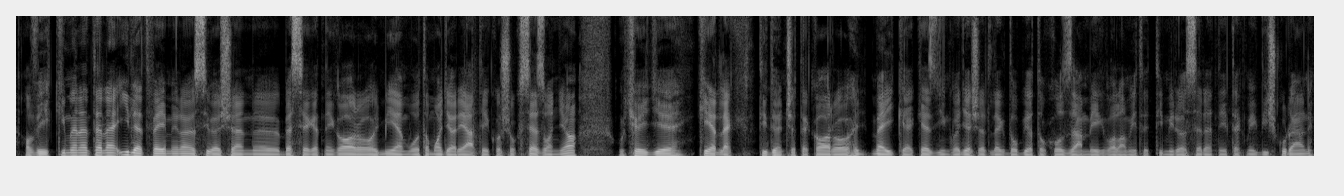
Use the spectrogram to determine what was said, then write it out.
a végkimenetele, illetve én még nagyon szívesen beszélgetnék arról, hogy milyen volt a magyar játékosok szezonja, úgyhogy kérlek, ti döntsetek arról, hogy melyikkel kezdjünk, vagy esetleg dobjatok hozzám még valamit, hogy ti miről szeretnétek még diskurálni.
